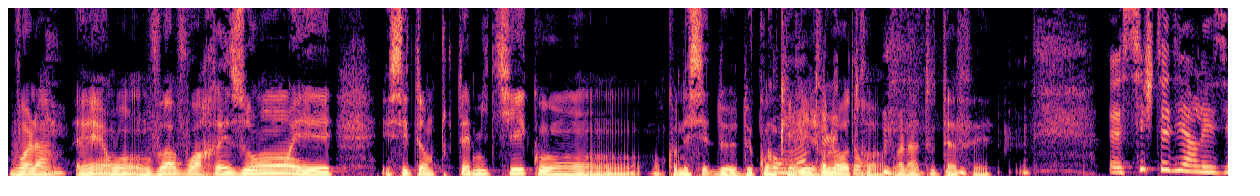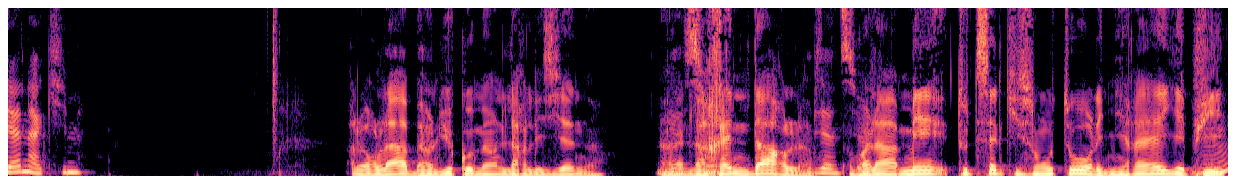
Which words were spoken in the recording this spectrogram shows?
voilà, et on, on veut avoir raison et, et c'est en toute amitié qu'on qu'on essaie de, conquérir l'autre. Voilà, tout à fait. Euh, si je te dis arlésienne, Hakim. Alors là, ben, un lieu commun, l'Arlésienne. hein, la reine d'Arles, Bien sûr. voilà, mais toutes celles qui sont autour, les Mireilles, et puis Mhm.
